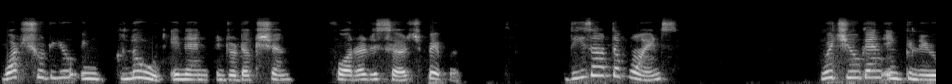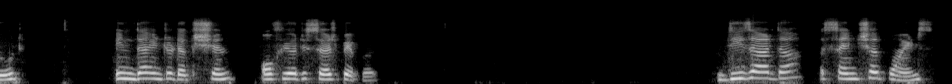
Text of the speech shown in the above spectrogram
what should you include in an introduction for a research paper these are the points which you can include in the introduction of your research paper. These are the essential points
